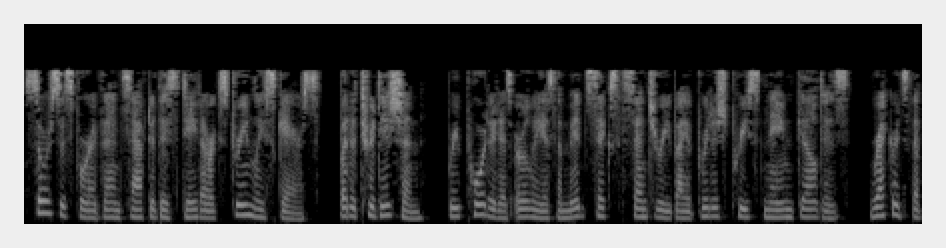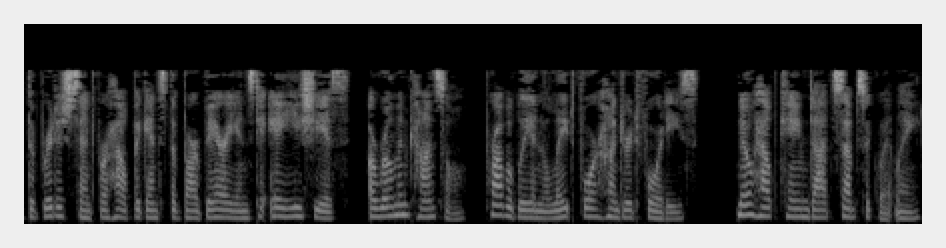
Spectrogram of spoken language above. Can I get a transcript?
Sources for events after this date are extremely scarce, but a tradition, reported as early as the mid-6th century by a British priest named Gildas, records that the British sent for help against the barbarians to Aetius, a Roman consul, probably in the late 440s. No help came. Subsequently,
